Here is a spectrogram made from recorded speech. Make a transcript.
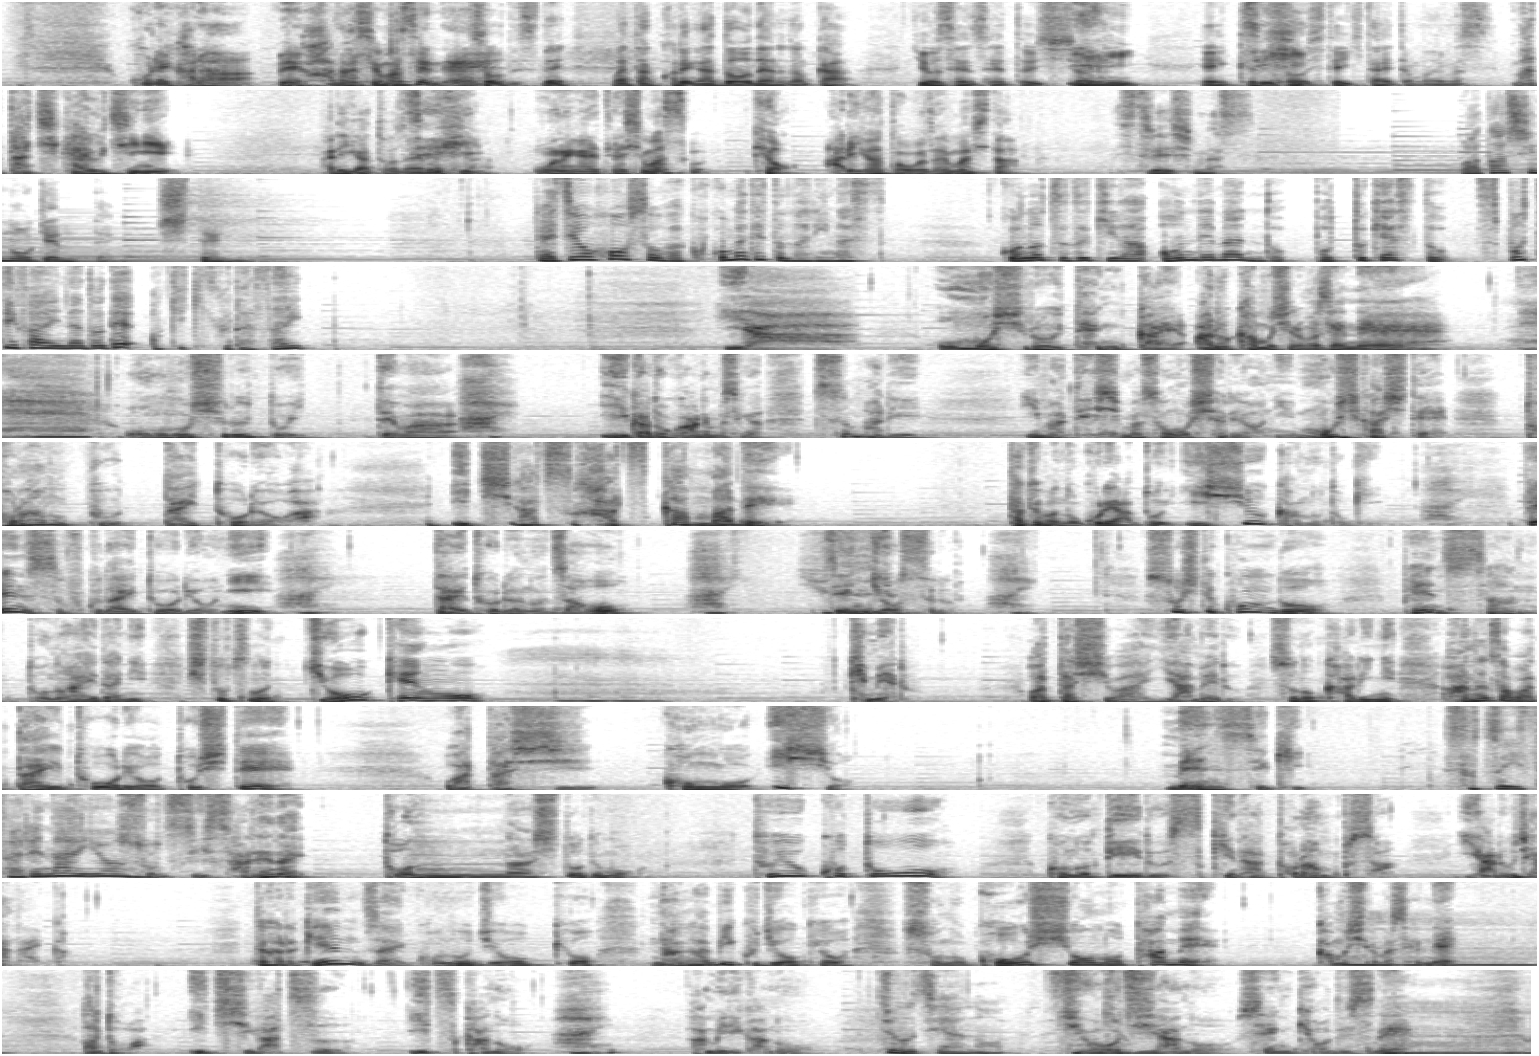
これから目離せませんね。そうですね。またこれがどうなるのか、楊先生と一緒に、えー、検討していきたいと思います。また近いうちにありがとうございましお願いいたします今日ありがとうございました失礼します私の原点視点ラジオ放送はここまでとなりますこの続きはオンデマンドポッドキャスト Spotify などでお聞きください。いや面白い展開あるかもしれませんね。ね面白いと言っては、はい、いいかどうかありませんがつまり今手嶋さんおっしゃるようにもしかしてトランプ大統領は1月20日まで例えば残りあと1週間の時、はい、ペンス副大統領に大統領の座を禅譲する、はい、そして今度ペンスさんとの間に一つの条件を決める。私は辞める。その代わりにあなたは大統領として私今後一生面積訴追されないように。訴追されない。どんな人でも。ということをこのディール好きなトランプさんやるじゃないかだから現在この状況長引く状況はその交渉のためかもしれませんね。あとは1月5日のアメリカのジョージアのジョージアの選挙ですね。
